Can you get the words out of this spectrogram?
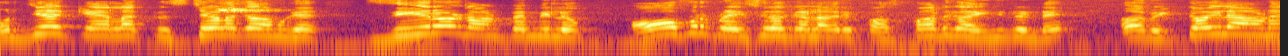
ഒറിജിനൽ കേരള ക്രിസ്റ്റുകളൊക്കെ നമുക്ക് സീറോ ഡൗൺ പേയ്മെന്റിലും ഓഫർ പ്രൈസിലൊക്കെ ഉള്ള ഒരു ഫസ്റ്റ് പാർട്ട് കഴിഞ്ഞിട്ടുണ്ട്. അപ്പോൾ വിക്ടോയിലാണ്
